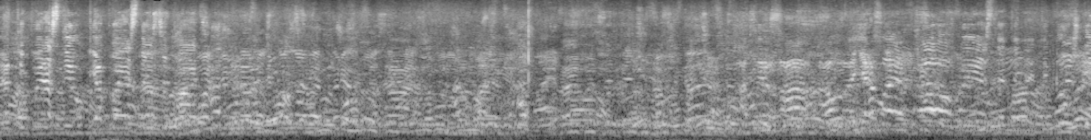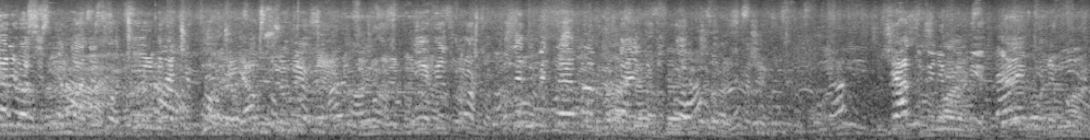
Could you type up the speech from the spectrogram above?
Я тобі пояснив, я пояснив ситуацію. А я маю право вияснити. Ти будеш дерево сі спитати, чого він мене чіпав? Я вступив. Ні, він просто. Коли тобі треба питання, ти тут копу, скажи. Я тобі не я не. Я не можу.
